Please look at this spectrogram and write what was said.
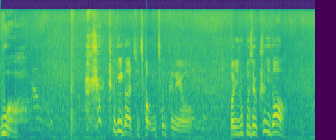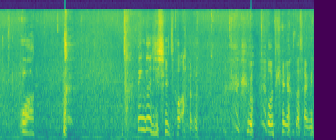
우와. 크기가 진짜 엄청 크네요. 와, 이것 보세요, 크기가. 와. 땡겨지지도 않아. 이거 어떻게 해요, 사장님?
